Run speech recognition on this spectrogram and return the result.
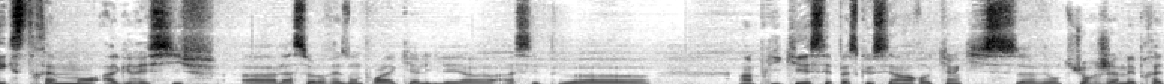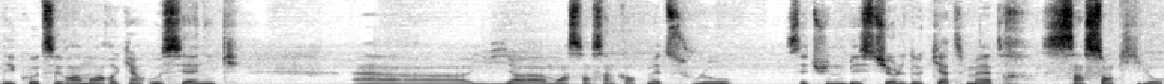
extrêmement agressif. Euh, la seule raison pour laquelle il est euh, assez peu euh, impliqué, c'est parce que c'est un requin qui s'aventure jamais près des côtes. C'est vraiment un requin océanique. Euh, il vit à moins 150 mètres sous l'eau. C'est une bestiole de 4 mètres, 500 kilos.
